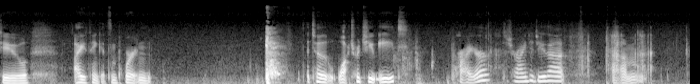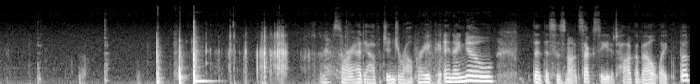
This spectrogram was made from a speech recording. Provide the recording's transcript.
to, I think it's important to watch what you eat, prior to trying to do that. Um, sorry, I had to have a ginger ale break. And I know that this is not sexy to talk about, like, but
